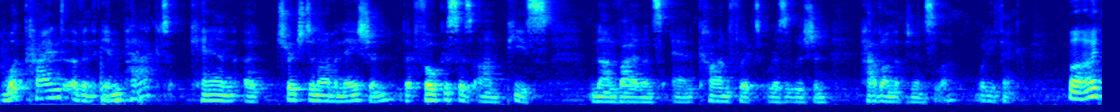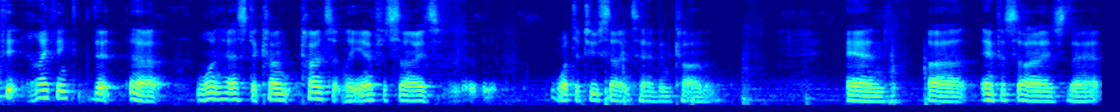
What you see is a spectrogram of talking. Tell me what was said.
what kind of an impact can a church denomination that focuses on peace, nonviolence, and conflict resolution have on the peninsula? What do you think? Well, I think I think that uh, one has to con- constantly emphasize uh, what the two sides have in common, and uh, emphasize that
